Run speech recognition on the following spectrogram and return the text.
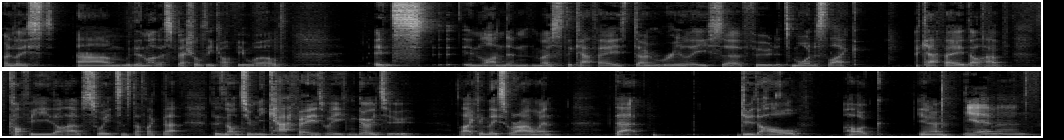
or at least um, within like the specialty coffee world. It's in London. Most of the cafes don't really serve food. It's more just like a cafe. They'll have coffee. They'll have sweets and stuff like that. There's not too many cafes where you can go to, like at least where I went, that do the whole hog. You know, yeah, man.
